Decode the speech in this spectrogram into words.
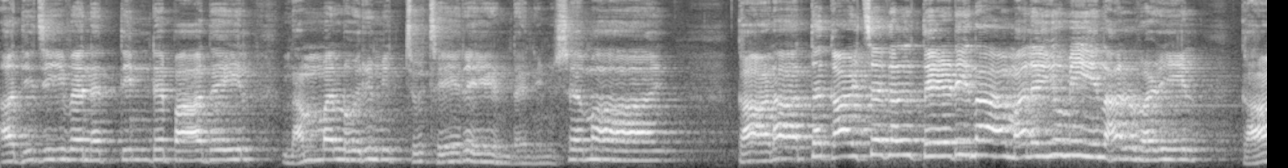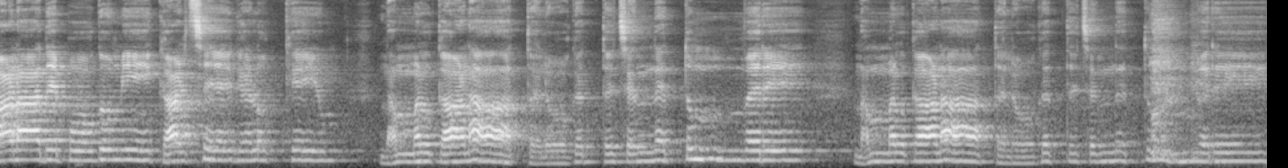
അതിജീവനത്തിന്റെ പാതയിൽ നമ്മൾ ഒരുമിച്ചു ചേരേണ്ട നിമിഷമായി. കാണാത്ത കാഴ്ചകൾ തേടി നാം അലയും ഈ നാൾ വഴിയിൽ. കാണാതെ പോകും ഈ കാഴ്ചകളൊക്കെയും നമ്മൾ കാണാത്ത ലോകത്ത് ചെന്നെത്തും വരെ. നമ്മൾ കാണാത്ത ലോകത്ത് ചെന്നെത്തും വരെ.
